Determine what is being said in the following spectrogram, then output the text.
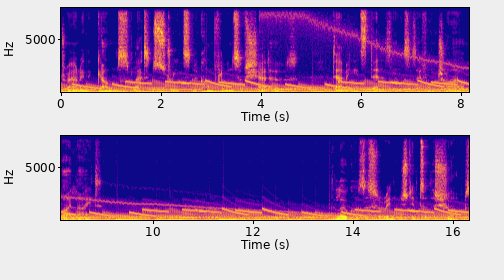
drowning the gum splattered streets in a confluence of shadows, damning its denizens as if on trial by light. Locals are syringed into the shops,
